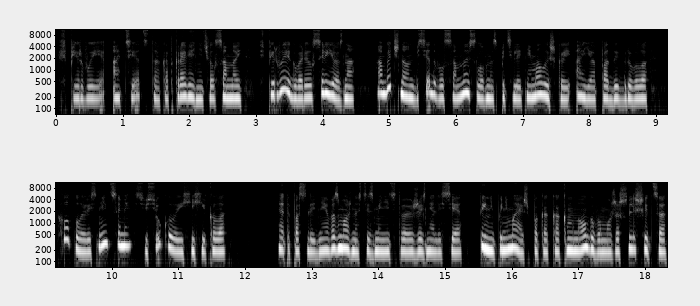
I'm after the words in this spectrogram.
Впервые отец так откровенничал со мной, впервые говорил серьезно. Обычно он беседовал со мной словно с пятилетней малышкой, а я подыгрывала, хлопала ресницами, сюсюкала и хихикала — это последняя возможность изменить твою жизнь, Алисия. Ты не понимаешь пока, как многого можешь лишиться.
